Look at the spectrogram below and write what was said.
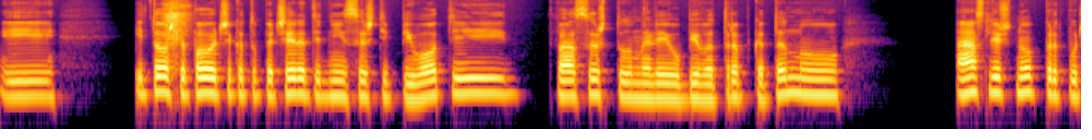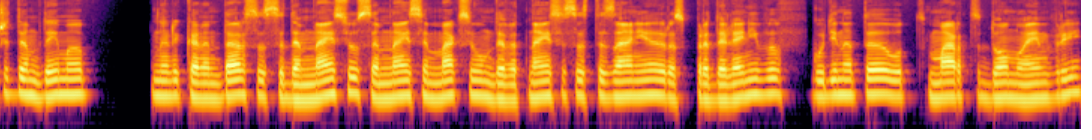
И, и то още повече като печелят едни и същи пилоти, това също нали, убива тръпката, но аз лично предпочитам да има нали, календар с 17, 18, максимум 19 състезания, разпределени в годината от март до ноември.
